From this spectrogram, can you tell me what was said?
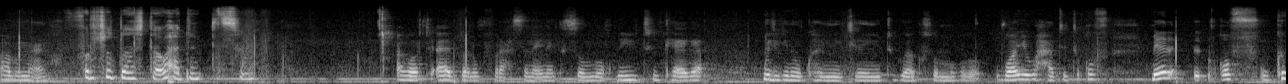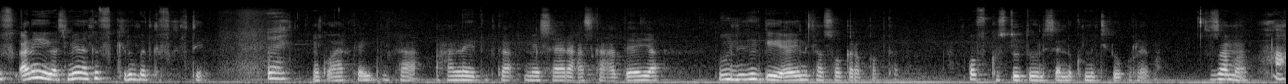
aba macaan fursadaasta waxaad untidsan aba horta aada baan ugu faraxsanay inaan ka soo muuqdo youtube-kaaga weligana uu ku hamiyi jiran youtube-kaaga ka soo muuqdo waayo waxaad jirta qof meel qof anigagaas meelaan ka fikirin baad ka fikirtay waay aan ku arkay marka waxaan leeyahay dadka meesha yaracaas ka cadeeya wiiliga geeya ninkaa soo garab qabta qof kastoo doonaysana commentiga ugu reeba soosaama ha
